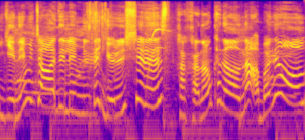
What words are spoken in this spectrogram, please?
Yeni mücadelemizde görüşürüz. Kakanam kanalına abone ol.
